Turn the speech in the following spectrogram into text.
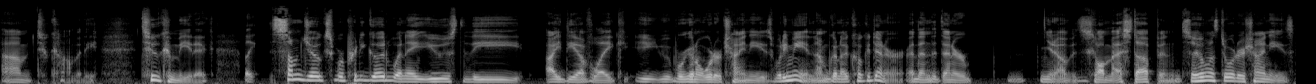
Um, too comedy, too comedic. Like some jokes were pretty good when they used the idea of like you, we're gonna order Chinese. What do you mean? I'm gonna cook a dinner, and then the dinner, you know, it's all messed up. And so who wants to order Chinese?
